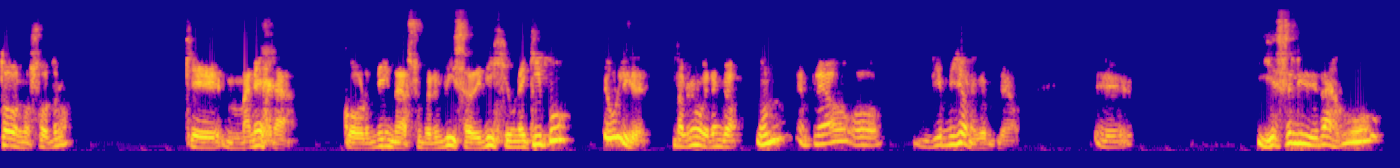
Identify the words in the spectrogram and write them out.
todos nosotros, que maneja, coordina, supervisa, dirige un equipo, es un líder. Lo mismo que tenga un empleado o 10 millones de empleados. Eh, y ese liderazgo,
